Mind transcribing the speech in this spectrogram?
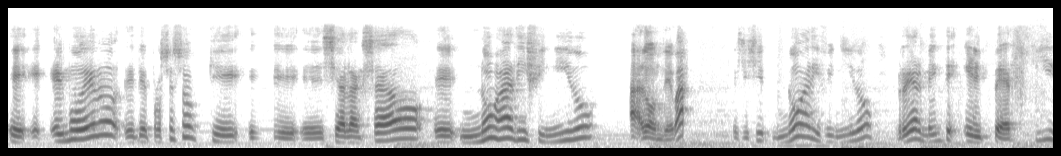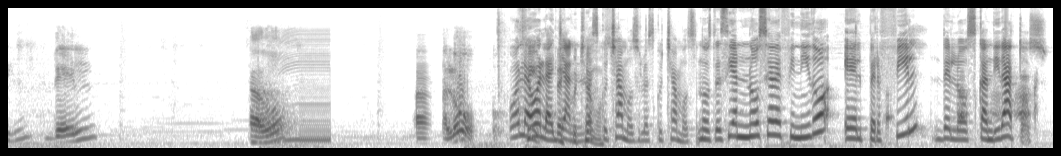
el modelo del proceso que se ha lanzado no ha definido a dónde va es decir, no ha definido realmente el perfil del... Aló. Hola, hola, Jan, lo escuchamos, lo escuchamos. Nos decían, no se ha definido el perfil de los candidatos.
